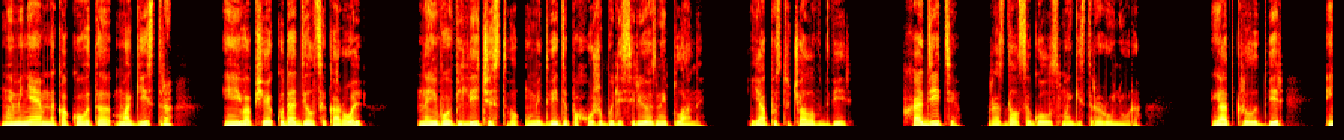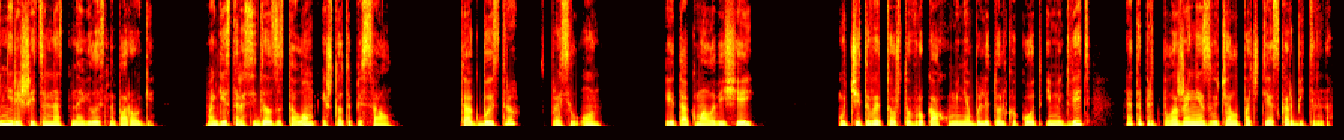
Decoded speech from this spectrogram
мы меняем на какого-то магистра, и вообще, куда делся король. На его величество у медведя, похоже, были серьезные планы. Я постучала в дверь. «Входите», — раздался голос магистра Рунюра. Я открыла дверь и нерешительно остановилась на пороге. Магистр сидел за столом и что-то писал. «Так быстро?» — спросил он. «И так мало вещей?» Учитывая то, что в руках у меня были только кот и медведь, это предположение звучало почти оскорбительно.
